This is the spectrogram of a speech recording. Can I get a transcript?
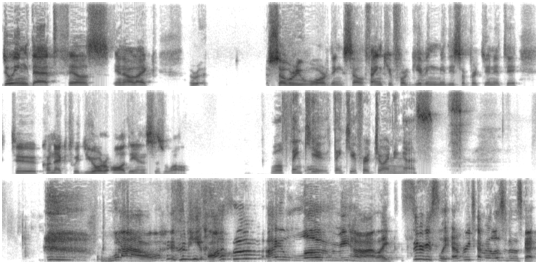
doing that feels you know like re- so rewarding so thank you for giving me this opportunity to connect with your audience as well well thank you thank you for joining us wow, isn't he awesome? I love Miha. Like seriously, every time I listen to this guy.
